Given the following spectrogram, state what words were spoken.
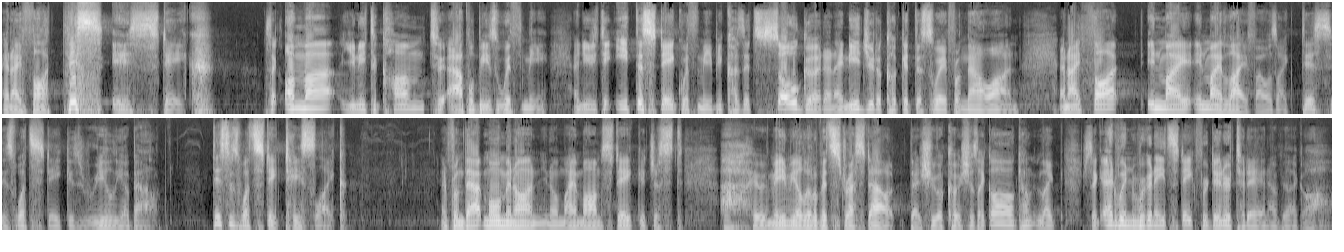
and I thought, "This is steak." It's like, Amma, you need to come to Applebee's with me, and you need to eat the steak with me because it's so good, and I need you to cook it this way from now on. And I thought in my in my life, I was like, this is what steak is really about. This is what steak tastes like. And from that moment on, you know, my mom's steak, it just, ah, it made me a little bit stressed out that she would cook. She's like, oh, like, she's like, Edwin, we're going to eat steak for dinner today. And I'd be like, oh,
